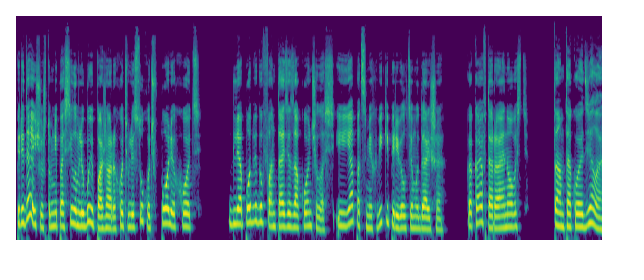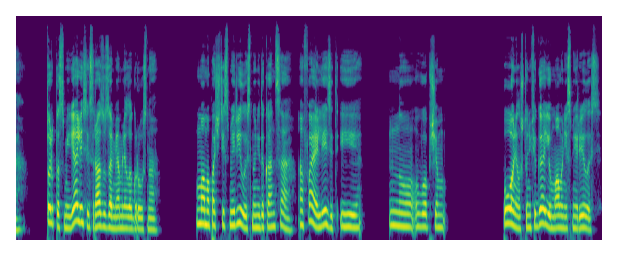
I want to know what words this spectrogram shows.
Передай еще, что мне по силам любые пожары, хоть в лесу, хоть в поле, хоть... Для подвигов фантазия закончилась, и я под смех Вики перевел тему дальше. Какая вторая новость? Там такое дело. Только смеялись и сразу замямлила грустно. Мама почти смирилась, но не до конца. А Фая лезет и... Ну, в общем... Понял, что нифига ее мама не смирилась.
